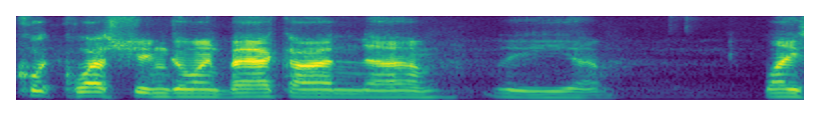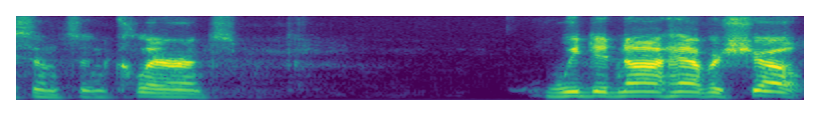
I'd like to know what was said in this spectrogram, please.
Quick question going back on um, the uh, license and clearance we did not have a show.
